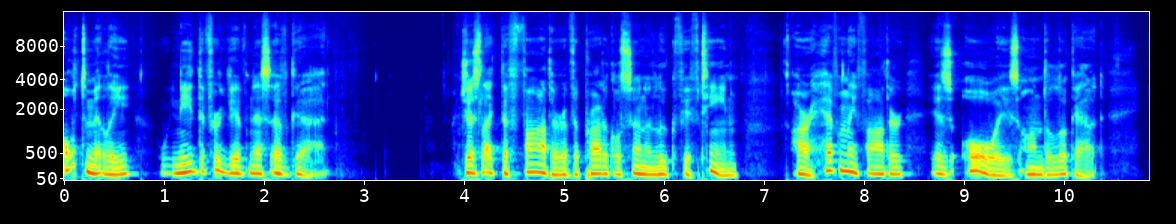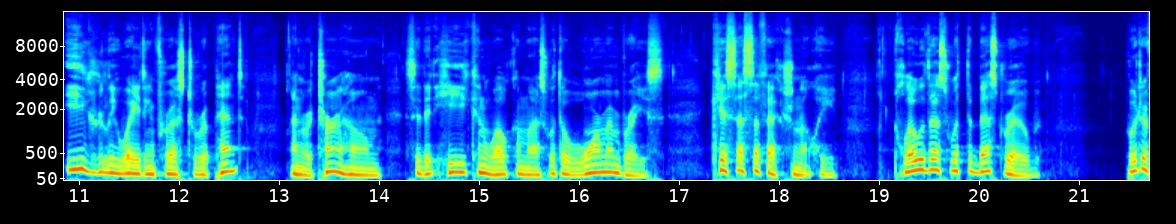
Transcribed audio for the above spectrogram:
ultimately we need the forgiveness of God. Just like the father of the prodigal son in Luke 15, our Heavenly Father is always on the lookout, eagerly waiting for us to repent and return home so that He can welcome us with a warm embrace, kiss us affectionately, clothe us with the best robe, put a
